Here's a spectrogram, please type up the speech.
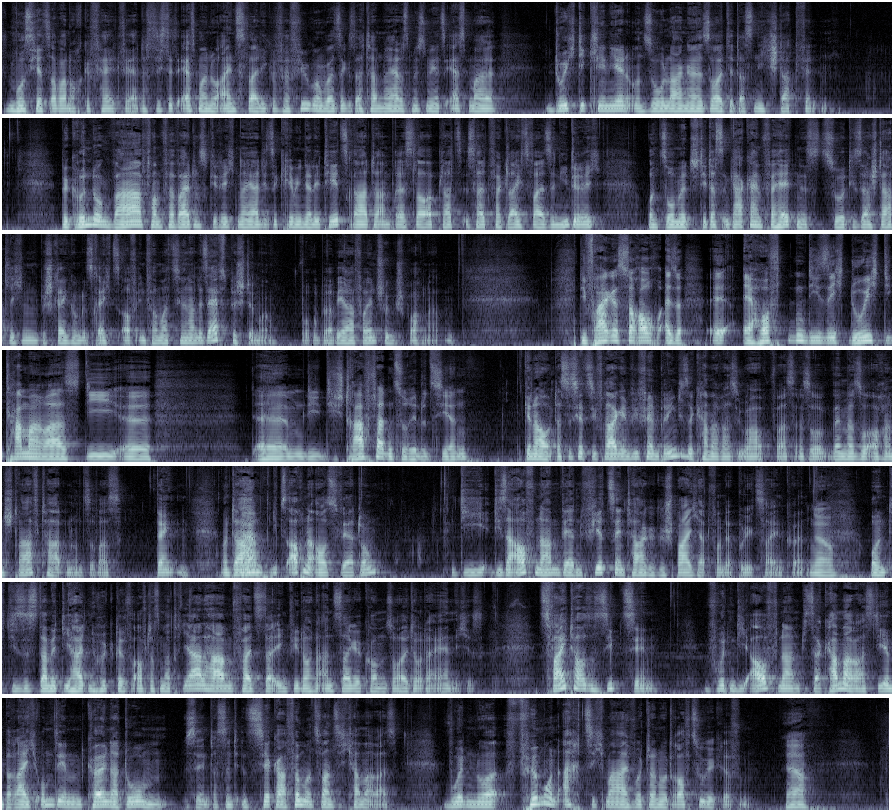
muss jetzt aber noch gefällt werden. Das ist jetzt erstmal nur einstweilige Verfügung, weil sie gesagt haben, naja, das müssen wir jetzt erstmal durchdeklinieren und so lange sollte das nicht stattfinden. Begründung war vom Verwaltungsgericht, naja, diese Kriminalitätsrate am Breslauer Platz ist halt vergleichsweise niedrig und somit steht das in gar keinem Verhältnis zu dieser staatlichen Beschränkung des Rechts auf informationale Selbstbestimmung, worüber wir ja vorhin schon gesprochen hatten. Die Frage ist doch auch, also äh, erhofften die sich durch die Kameras die, äh, ähm, die, die Straftaten zu reduzieren? Genau, das ist jetzt die Frage, inwiefern bringen diese Kameras überhaupt was? Also wenn wir so auch an Straftaten und sowas denken. Und da ja. gibt es auch eine Auswertung. Die, diese Aufnahmen werden 14 Tage gespeichert von der Polizei in Köln. Ja. Und dieses, damit die halt einen Rückgriff auf das Material haben, falls da irgendwie noch eine Anzeige kommen sollte oder ähnliches. 2017 wurden die Aufnahmen dieser Kameras, die im Bereich um den Kölner Dom sind, das sind in circa 25 Kameras, wurden nur 85 Mal wurde da nur drauf zugegriffen. Ja.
